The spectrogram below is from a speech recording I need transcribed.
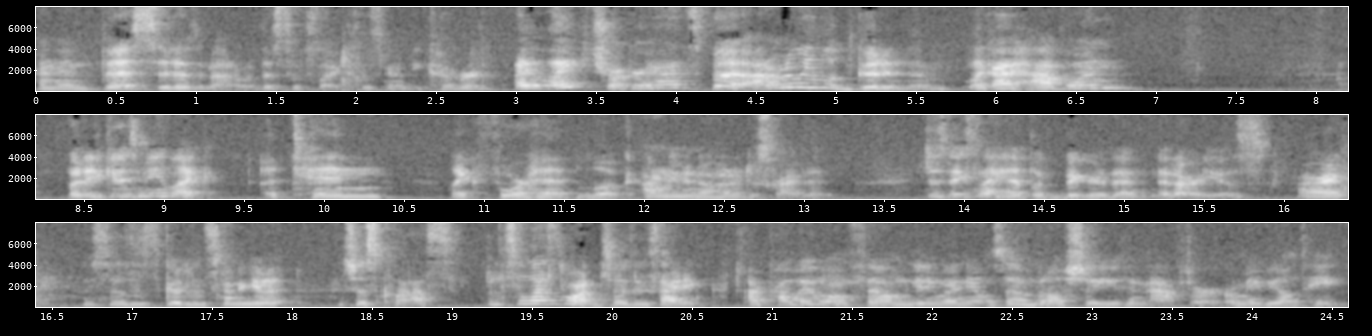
And then this, it doesn't matter what this looks like because it's going to be covered. I like trucker hats, but I don't really look good in them. Like I have one, but it gives me like a 10 like forehead look. I don't even know how to describe it. Just makes my head look bigger than it already is. All right, this is as good as it's gonna get. It's just class. But it's the last one, so it's exciting. I probably won't film getting my nails done, but I'll show you them after. Or maybe I'll take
